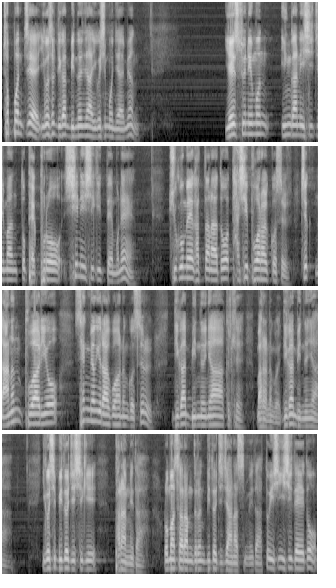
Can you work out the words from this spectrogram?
첫 번째 이것을 네가 믿느냐 이것이 뭐냐면 예수님은 인간이시지만 또 100% 신이시기 때문에 죽음에 갖다 놔도 다시 부활할 것을 즉 나는 부활이요 생명이라고 하는 것을 네가 믿느냐 그렇게 말하는 거예요. 네가 믿느냐 이것이 믿어지시기 바랍니다. 로마 사람들은 믿어지지 않았습니다. 또 이 시대에도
